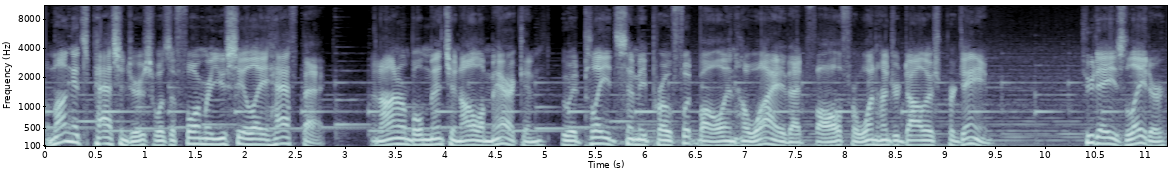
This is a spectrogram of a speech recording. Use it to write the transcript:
Among its passengers was a former UCLA halfback, an honorable mention All American who had played semi pro football in Hawaii that fall for $100 per game. Two days later,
